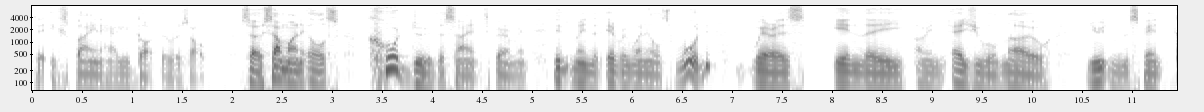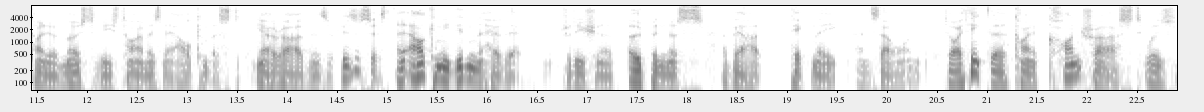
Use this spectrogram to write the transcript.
to explain how you got the result. So someone else could do the same experiment. Didn't mean that everyone else would. Whereas in the, I mean, as you will know, Newton spent kind of most of his time as an alchemist, you know, rather than as a physicist. And alchemy didn't have that tradition of openness about technique and so on. So I think the kind of contrast was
